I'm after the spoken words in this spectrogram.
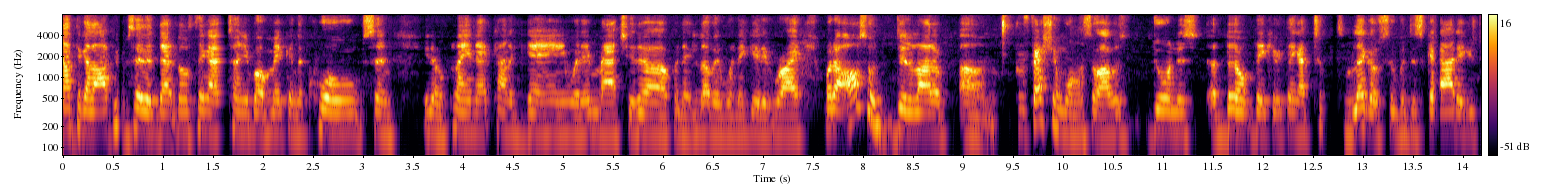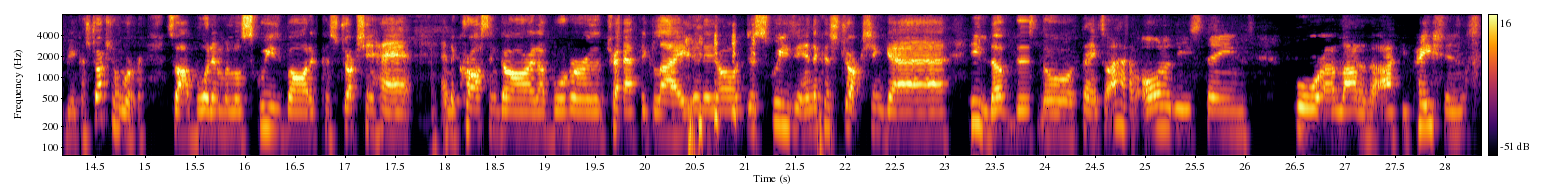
I think a lot of people say that that little thing I was telling you about making the quotes and you know, playing that kind of game where they match it up and they love it when they get it right. But I also did a lot of um, profession ones. So I was doing this adult daycare thing. I took some Legos to with this guy that used to be a construction worker. So I bought him a little squeeze ball, a construction hat, and the crossing guard. I bought her the traffic light, and they all just squeeze it in the construction guy. He loved this little thing. So I have all of these things for a lot of the occupations.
